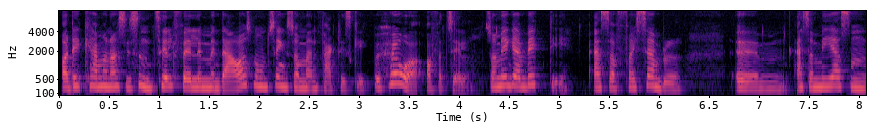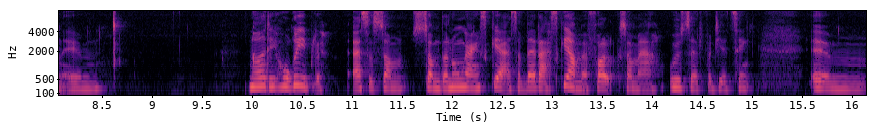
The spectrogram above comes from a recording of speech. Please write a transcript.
Og det kan man også i sådan et tilfælde, men der er også nogle ting, som man faktisk ikke behøver at fortælle, som ikke er vigtige. Altså for eksempel, øhm, altså mere sådan, øhm, noget af det horrible, altså som, som der nogle gange sker, altså hvad der sker med folk, som er udsat for de her ting. Øhm,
